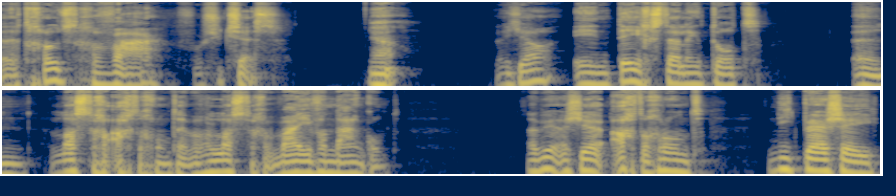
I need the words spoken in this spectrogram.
het grootste gevaar voor succes. Ja. Weet je wel? In tegenstelling tot een lastige achtergrond hebben. Of een lastige waar je vandaan komt. Als je achtergrond niet per se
